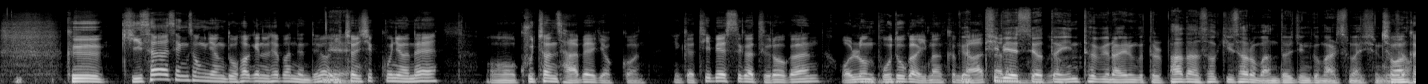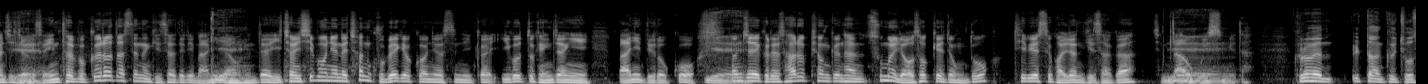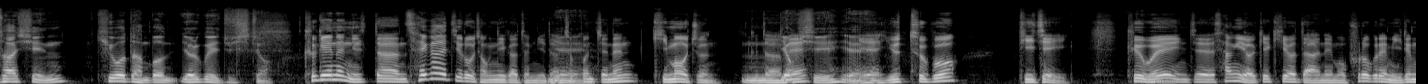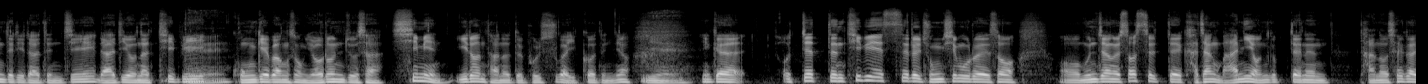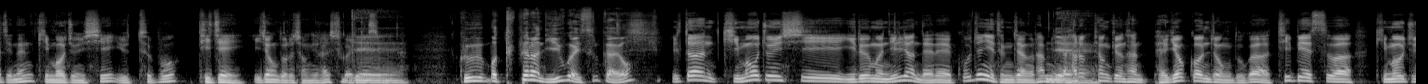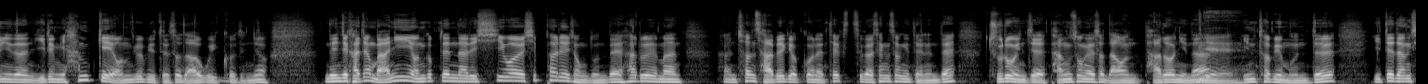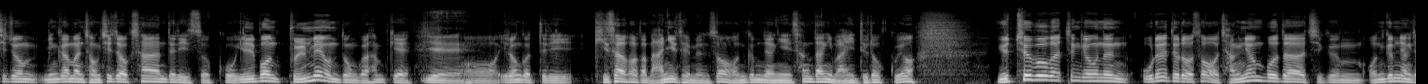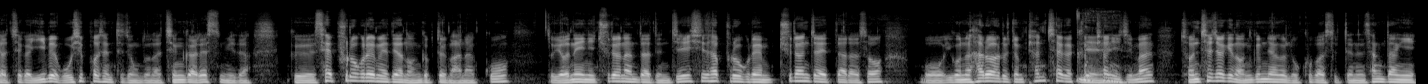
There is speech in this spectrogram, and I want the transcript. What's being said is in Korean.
그 기사 생성량도 확인을 해봤는데요. 네. 2019년에 어 9,400여 건. 그러니까 TBS가 들어간 언론 보도가 이만큼 그 나왔다는 TBS의 거고요. 어떤 인터뷰나 이런 것들을 받아서 기사로 만들어진 거 말씀하시는 거죠? 정확한 지적에서 예. 인터뷰 끌어다 쓰는 기사들이 많이 예. 나오는데 2015년에 1,900여 건이었으니까 이것도 굉장히 많이 늘었고 예. 현재 그래서 하루 평균 한 26개 정도 TBS 관련 기사가 지금 예. 나오고 있습니다. 그러면 일단 그 조사하신 키워드 한번 열거해 주시죠. 크게는 일단 세 가지로 정리가 됩니다. 예. 첫 번째는 김어준, 음, 그다음에 역시 예. 예, 유튜브 DJ. 그 외에 이제 상위 10개 키워드 안에 뭐 프로그램 이름들이라든지 라디오나 TV, 예. 공개 방송, 여론조사, 시민 이런 단어들 볼 수가 있거든요. 예. 그러니까 어쨌든 TBS를 중심으로 해서 어 문장을 썼을 때 가장 많이 언급되는 단어 세 가지는 김어준 씨, 유튜브, DJ 이 정도로 정리를 할 수가 있겠습니다. 네. 그뭐 특별한 이유가 있을까요? 일단 김어준 씨 이름은 1년 내내 꾸준히 등장을 합니다. 예. 하루 평균 한 100여 건 정도가 TBS와 김어준이라는 이름이 함께 언급이 돼서 나오고 있거든요. 근데 이제 가장 많이 언급된 날이 10월 18일 정도인데 하루에만 한 1,400여 건의 텍스트가 생성이 되는데 주로 이제 방송에서 나온 발언이나 예. 인터뷰문들 이때 당시 좀 민감한 정치적 사안들이 있었고 일본 불매 운동과 함께 예. 어, 이런 것들이 기사화가 많이 되면서 언급량이 상당히 많이 늘었고요. 유튜브 같은 경우는 올해 들어서 작년보다 지금 언급량 자체가 250% 정도나 증가를 했습니다. 그 새 프로그램에 대한 언급들 많았고 또 연예인이 출연한다든지 시사 프로그램 출연자에 따라서 뭐 이거는 하루하루 좀 편차가 큰 네. 편이지만 전체적인 언급량을 놓고 봤을 때는 상당히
